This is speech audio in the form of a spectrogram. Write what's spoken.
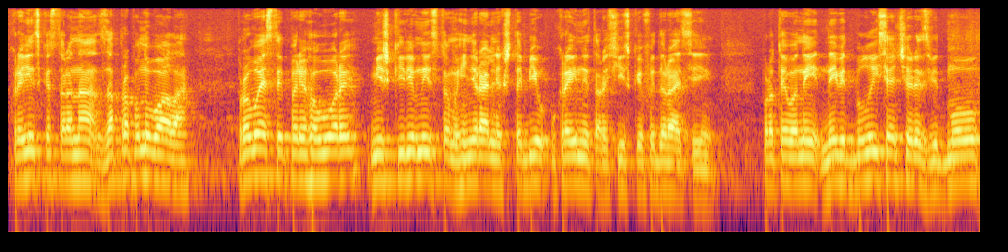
Українська сторона запропонувала провести переговори між керівництвом генеральних штабів України та Російської Федерації. Проте вони не відбулися через відмову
